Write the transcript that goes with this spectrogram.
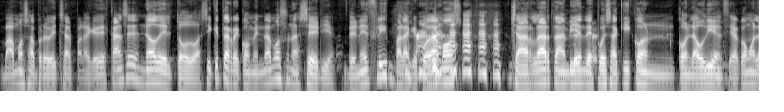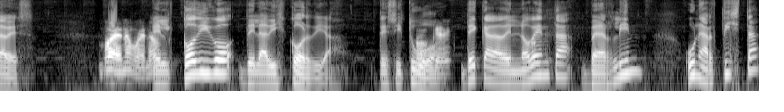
vamos a aprovechar para que descanses, no del todo. Así que te recomendamos una serie de Netflix para que podamos charlar también después aquí con, con la audiencia. ¿Cómo la ves? Bueno, bueno. El código de la discordia. Te sitúo. Década del 90, Berlín, un artista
